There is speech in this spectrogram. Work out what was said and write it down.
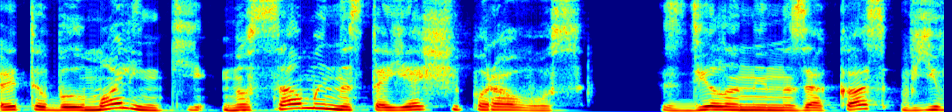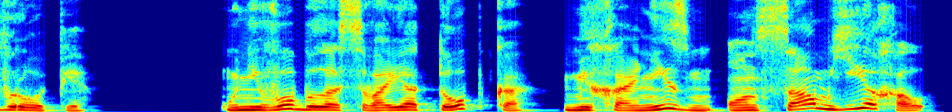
Это был маленький, но самый настоящий паровоз, сделанный на заказ в Европе. У него была своя топка, механизм, он сам ехал,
